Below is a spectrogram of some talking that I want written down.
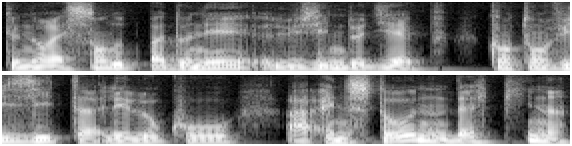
que n'aurait sans doute pas donné l'usine de Dieppe. Quand on visite les locaux à Enstone d'Alpine,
